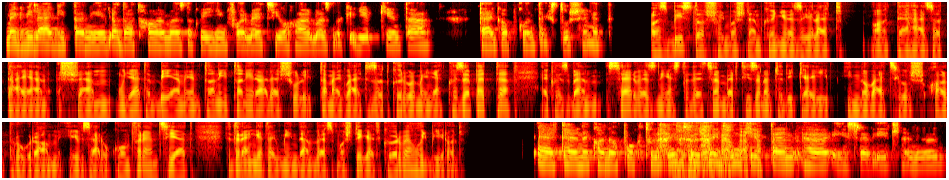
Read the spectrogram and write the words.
megvilágítani egy adathalmaznak, vagy egy információhalmaznak egyébként a tágabb kontextusát. Az biztos, hogy most nem könnyű az élet a te házattáján sem. Ugye hát a BM-én tanítani, ráadásul itt a megváltozott körülmények közepette, eközben szervezni ezt a december 15-i innovációs alprogram évzáró konferenciát. Tehát rengeteg minden vesz most téged körbe, hogy bírod? Eltelnek a napok tulajdonképpen észrevétlenül.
